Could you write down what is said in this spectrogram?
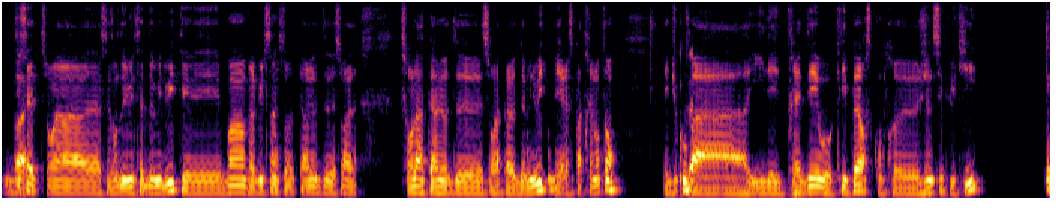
17 sur la saison 2007-2008 et 20,5 sur la période sur la, sur la période sur la période 2008, mais il reste pas très longtemps. Et du coup, bah, il est tradé aux Clippers contre je ne sais plus qui.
